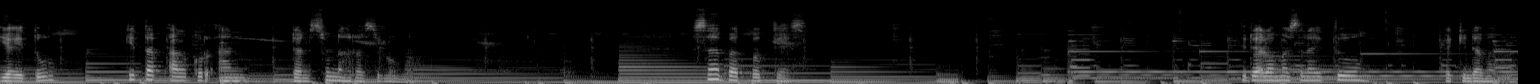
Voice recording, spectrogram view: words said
yaitu Kitab Al-Quran dan Sunnah Rasulullah. Sahabat podcast, tidak lama setelah itu, Baginda wafat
